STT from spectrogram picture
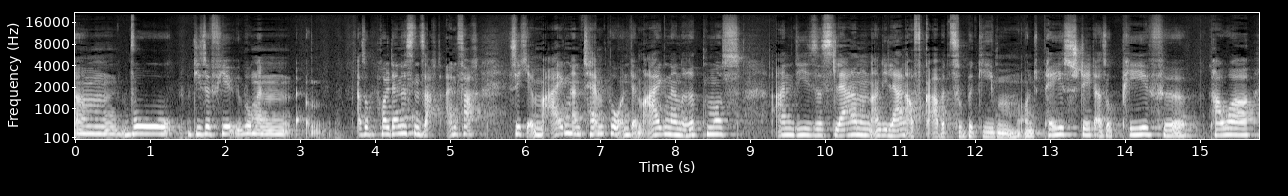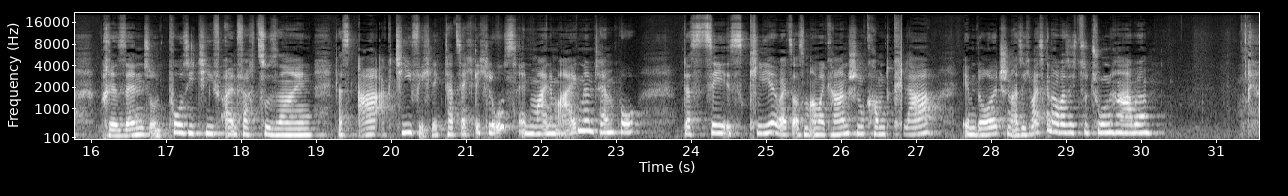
ähm, wo diese vier Übungen, ähm, also Paul Dennison sagt einfach, sich im eigenen Tempo und im eigenen Rhythmus an dieses Lernen, an die Lernaufgabe zu begeben. Und PACE steht also P für Power, präsent und positiv einfach zu sein. Das A aktiv, ich lege tatsächlich los in meinem eigenen Tempo. Das C ist clear, weil es aus dem Amerikanischen kommt, klar im Deutschen. Also ich weiß genau, was ich zu tun habe.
